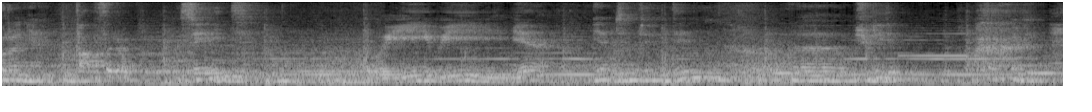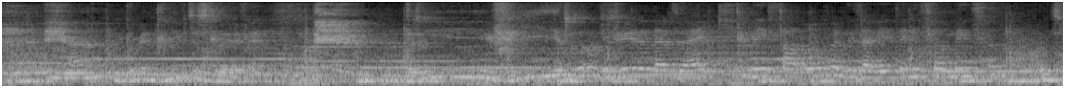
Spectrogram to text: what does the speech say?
Oranje. Pas erop. Zenit. Oui, oui, bien. Je hebt een vriendin. eh Julie de... Ja, Een boeiend liefdesleven. Drie, vier. de vierde, daar zei ik meestal over, dus dat weten niet veel mensen. Wat is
